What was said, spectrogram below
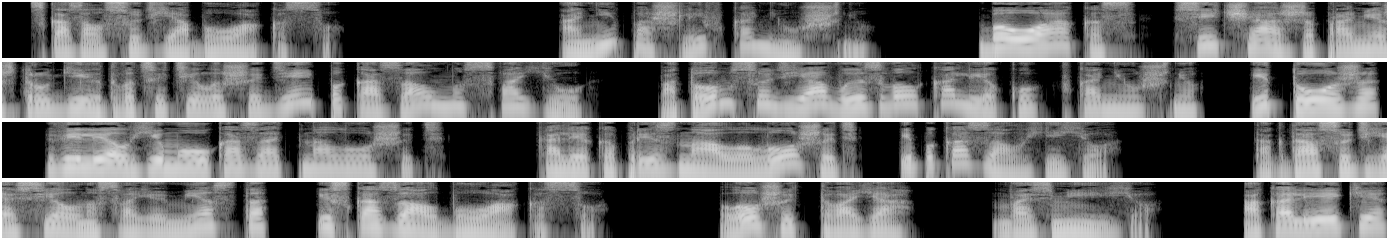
— сказал судья Буакасу. Они пошли в конюшню. Бауакас сейчас же промеж других двадцати лошадей показал на свою. Потом судья вызвал калеку в конюшню и тоже велел ему указать на лошадь. Калека признал лошадь и показал ее. Тогда судья сел на свое место и сказал Буакасу, «Лошадь твоя, возьми ее, а калеке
